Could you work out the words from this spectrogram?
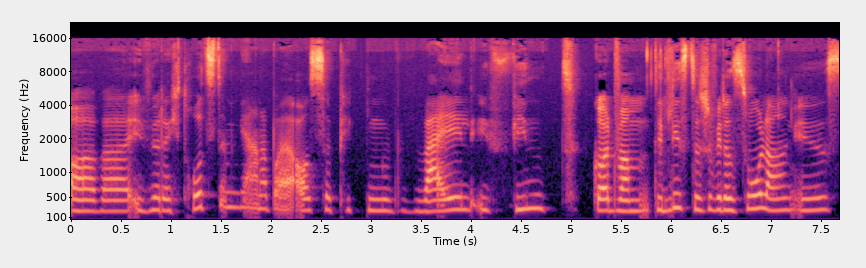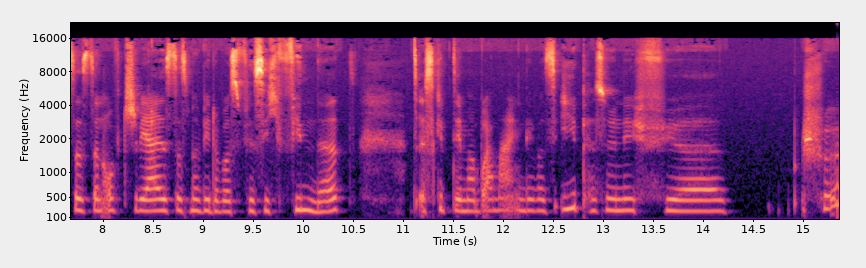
Aber ich würde euch trotzdem gerne ein paar außerpicken, weil ich finde, Gott, wenn die Liste schon wieder so lang ist, dass dann oft schwer ist, dass man wieder was für sich findet es gibt immer ein paar Marken, die was ich persönlich für schön,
